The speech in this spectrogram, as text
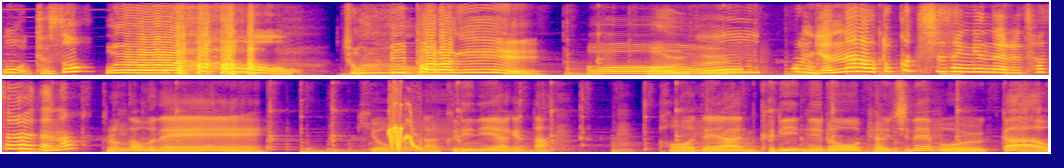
오 됐어? 오야야야 오. 좀비 파랑이. 오. 오. 그럼 얘네랑 똑같이 생긴 애를 찾아야 되나? 그런가 보네. 귀여워. 나 그린 해야겠다. 거대한 그린으로 변신해 볼까? 와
